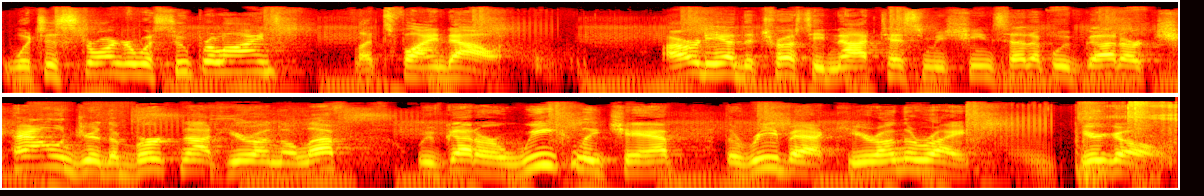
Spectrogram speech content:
Which is stronger with super lines? Let's find out. I already have the trusty knot testing machine set up. We've got our challenger, the Burke knot here on the left. We've got our weekly champ, the Rebec here on the right. Here goes.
